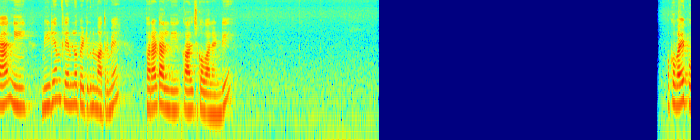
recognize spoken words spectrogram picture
ప్యాన్ని మీడియం ఫ్లేమ్లో పెట్టుకుని మాత్రమే పరాటాలని కాల్చుకోవాలండి. ఒకవైపు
